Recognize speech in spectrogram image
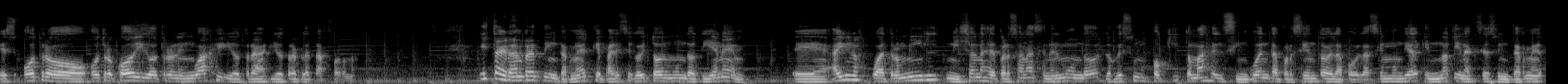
Es otro, otro código, otro lenguaje y otra, y otra plataforma. Esta gran red de Internet que parece que hoy todo el mundo tiene, eh, hay unos 4 mil millones de personas en el mundo, lo que es un poquito más del 50% de la población mundial que no tiene acceso a Internet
